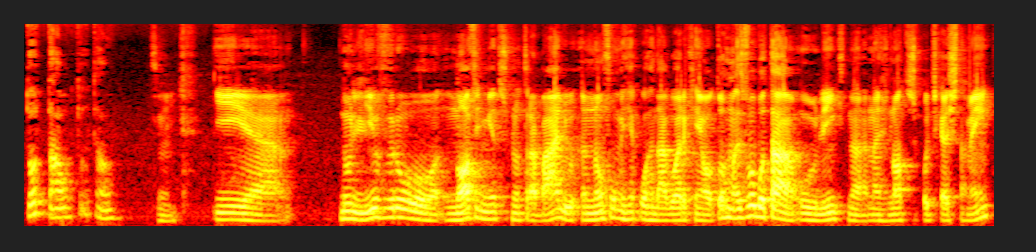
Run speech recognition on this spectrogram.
Total, total. Sim. E uh, no livro Nove Mitos no Trabalho, eu não vou me recordar agora quem é o autor, mas vou botar o link na, nas notas do podcast também.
